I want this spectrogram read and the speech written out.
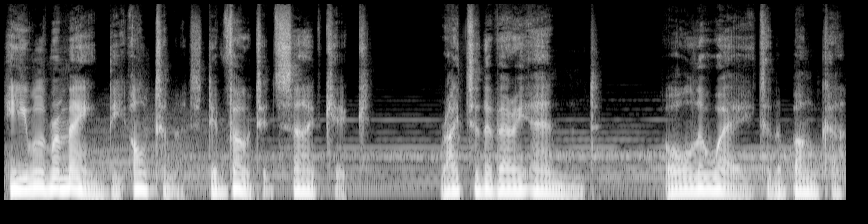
He will remain the ultimate devoted sidekick, right to the very end, all the way to the bunker.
